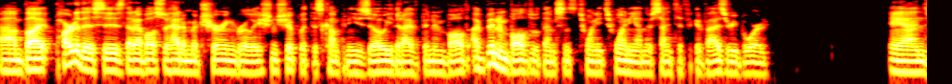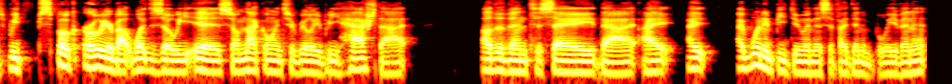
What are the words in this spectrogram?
Um, but part of this is that I've also had a maturing relationship with this company, Zoe, that I've been involved. I've been involved with them since 2020 on their scientific advisory board. And we spoke earlier about what Zoe is, so I'm not going to really rehash that, other than to say that I I I wouldn't be doing this if I didn't believe in it.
